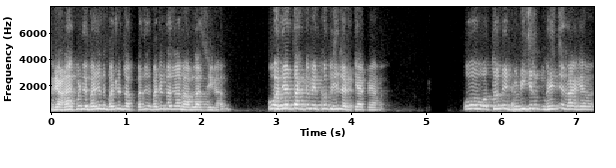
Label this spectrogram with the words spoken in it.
ਹਰਿਆਣਾ ਕੋਲ ਬਜਟ ਬਜਟ ਦਾ ਬਜਟ ਦਾ ਜਿਹੜਾ ਮਾਮਲਾ ਸੀਗਾ, ਉਹ ਅਜੇ ਤੱਕ ਵੇਖੋ ਤੁਸੀਂ ਲੜਕਿਆ ਪਿਆ ਉਹ ਉੱਥੋਂ ਦੇ ਜੁਡੀਸ਼ੀਅਲ ਕਮਿਸ਼ਨ ਚਲਾ ਗਿਆ ਵਾ।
